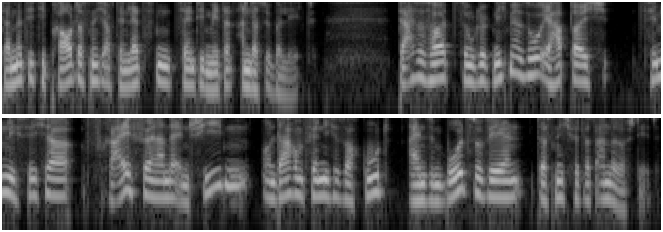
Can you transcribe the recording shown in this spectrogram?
damit sich die Braut das nicht auf den letzten Zentimetern anders überlegt. Das ist heute zum Glück nicht mehr so. Ihr habt euch ziemlich sicher frei füreinander entschieden und darum finde ich es auch gut, ein Symbol zu wählen, das nicht für etwas anderes steht.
